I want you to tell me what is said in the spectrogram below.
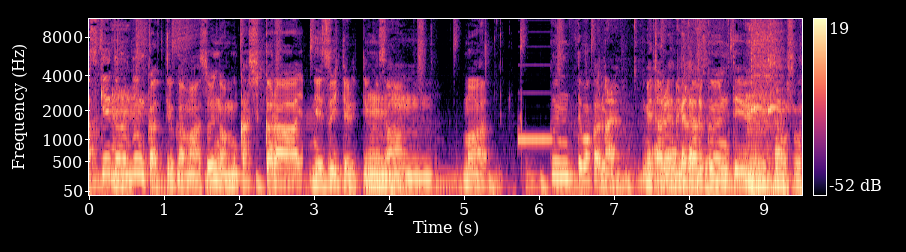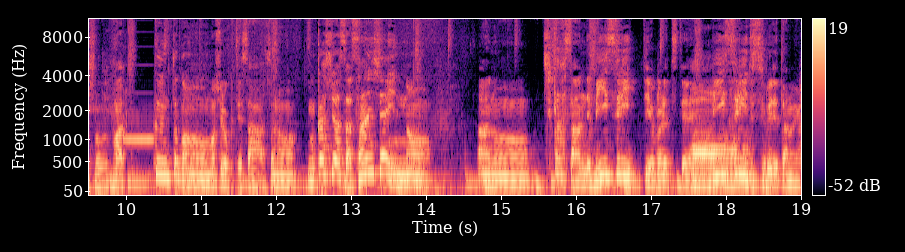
スケートの文化っていうかまあそういうのは昔から根付いてるっていうかさ、まあくんってわかる、はい。メタルメタルくんっていうそうそうそう。まあくんとかも面白くてさその昔はさサンシャインのあの地下3で B3 って呼ばれててあー。B3 で滑れたのよ。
